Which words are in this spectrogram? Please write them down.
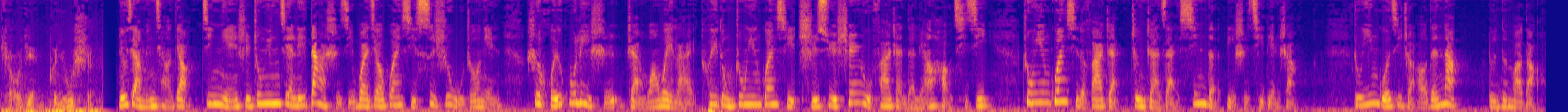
条件和优势。刘晓明强调，今年是中英建立大使级外交关系四十五周年，是回顾历史、展望未来、推动中英关系持续深入发展的良好契机。中英关系的发展正站在新的历史起点上。驻英国记者敖丹娜伦敦报道。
